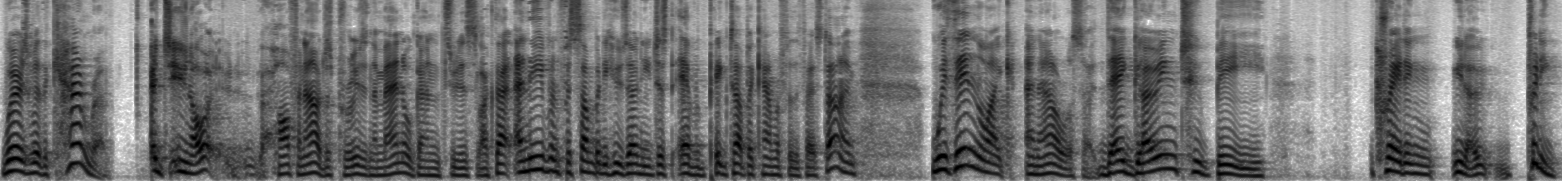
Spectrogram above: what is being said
Whereas with a camera, uh, you know, half an hour just perusing the manual, going through this like that. And even for somebody who's only just ever picked up a camera for the first time, within like an hour or so, they're going to be creating, you know, pretty,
